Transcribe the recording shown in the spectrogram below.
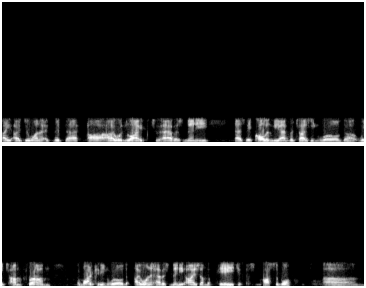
I, I do want to admit that. Uh, I would like to have as many, as they call in the advertising world, uh, which I'm from, the marketing world. I want to have as many eyes on the page as possible. Um,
